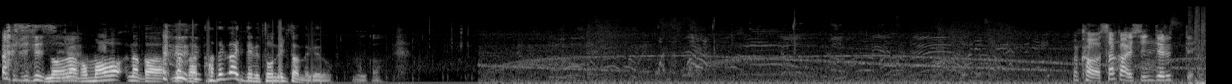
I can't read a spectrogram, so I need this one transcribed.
マジで知な、らん。なんか、ま、なんか、なんか、縦回転で飛んできたんだけど。なんか。なんか、酒井死んでるって。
